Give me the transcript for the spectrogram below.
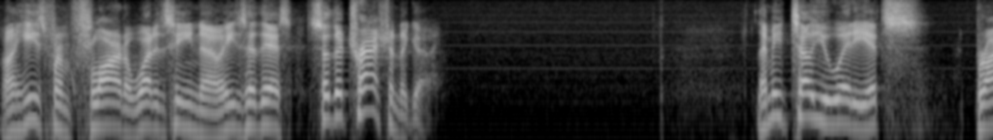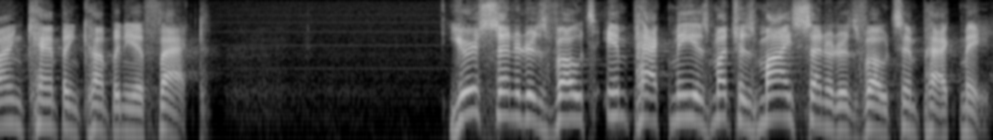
Well, he's from Florida. What does he know? He's a this. So they're trashing the guy. Let me tell you, idiots, Brian Kemp and company, a fact. Your senator's votes impact me as much as my senator's votes impact me.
